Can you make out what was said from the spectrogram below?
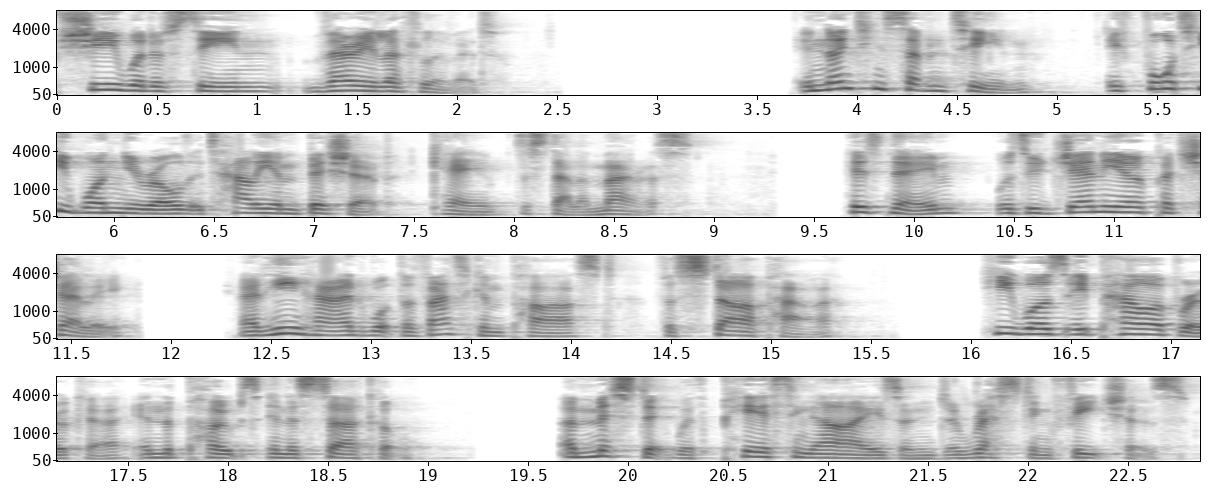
she would have seen very little of it. In 1917, a 41 year old Italian bishop came to Stella Maris. His name was Eugenio Pacelli, and he had what the Vatican passed for star power. He was a power broker in the Pope's inner circle, a mystic with piercing eyes and arresting features.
